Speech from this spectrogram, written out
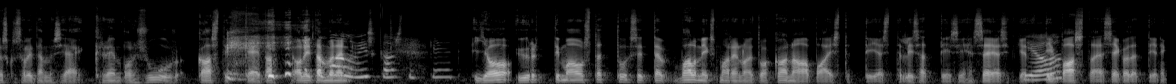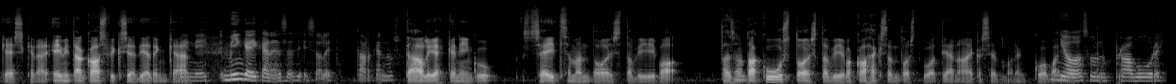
joskus oli tämmöisiä crème bonjour-kastikkeita. Oli tämmöinen, kastikkeet. Joo, yrtti maustettu, sitten valmiiksi marinoitua kanaa paistettiin ja sitten lisättiin siihen se ja sitten keitettiin pasta ja sekoitettiin ne keskenään. Ei mitään kasviksia tietenkään. Niin, niin. Minkä ikäinen sä siis olit, tarkennus? Tämä oli ehkä niin kuin 17 tai sanotaan 16-18-vuotiaana aika semmoinen kova Joo, juttu. sun bravuuri.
